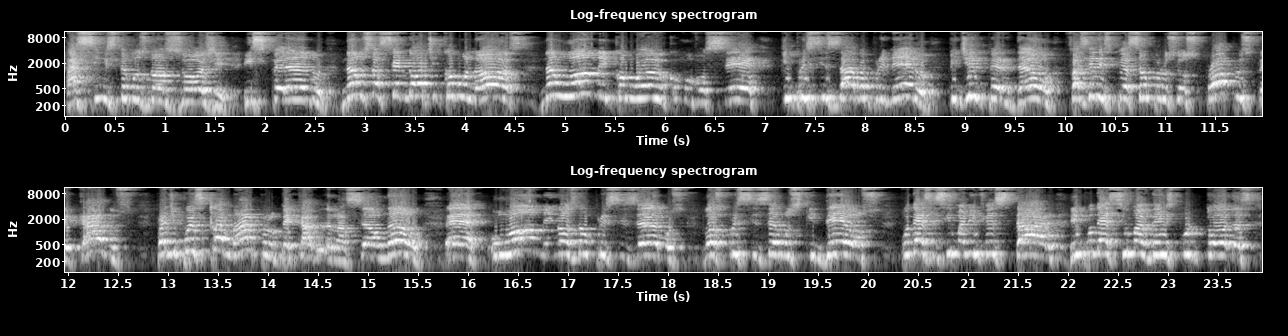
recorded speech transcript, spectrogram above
Assim estamos nós hoje, esperando, não sacerdote como nós, não homem como eu, como você, que precisava primeiro pedir perdão, fazer expiação pelos seus próprios pecados, para depois clamar pelo pecado da nação. Não, é um homem nós não precisamos, nós precisamos que Deus pudesse se manifestar e pudesse uma vez por todas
